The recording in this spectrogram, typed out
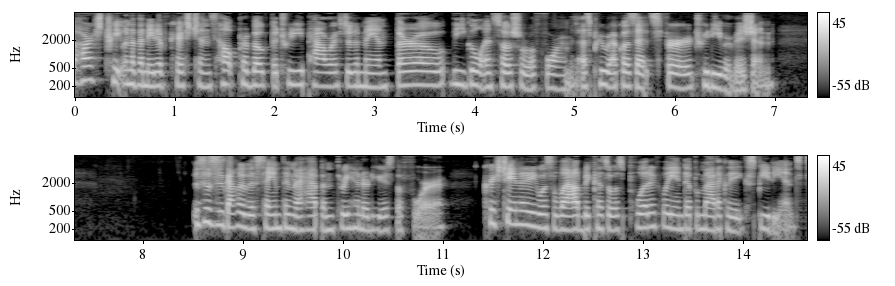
The harsh treatment of the native Christians helped provoke the treaty powers to demand thorough legal and social reforms as prerequisites for treaty revision. This is exactly the same thing that happened 300 years before. Christianity was allowed because it was politically and diplomatically expedient.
